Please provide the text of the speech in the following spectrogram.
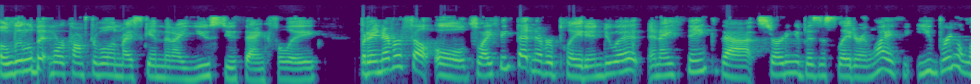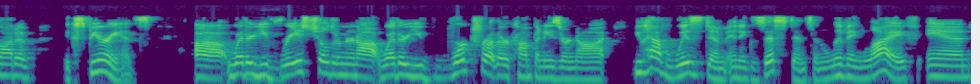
a little bit more comfortable in my skin than I used to, thankfully. But I never felt old. So I think that never played into it. And I think that starting a business later in life, you bring a lot of experience. Uh, whether you've raised children or not, whether you've worked for other companies or not, you have wisdom in existence and living life. And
